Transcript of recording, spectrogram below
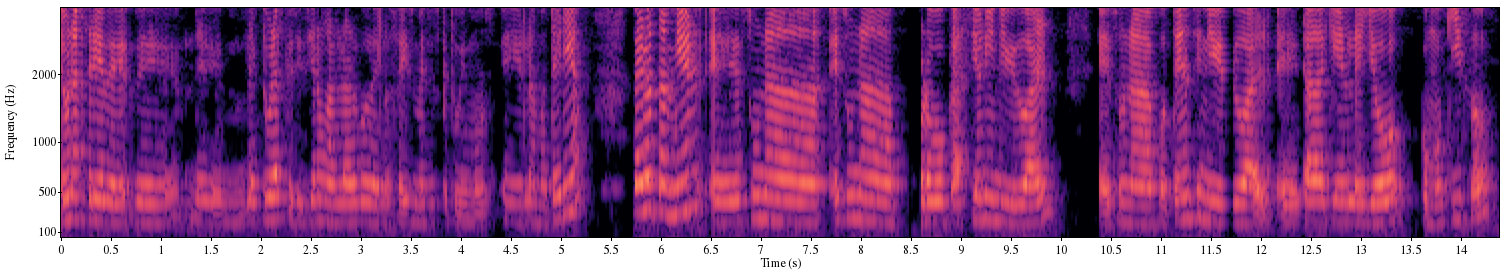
de una serie de, de, lecturas que se hicieron a lo largo de los seis meses que tuvimos eh, la materia, pero también es, una, es una provocación individual, es una potencia individual, eh, cada quien leyó como quiso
